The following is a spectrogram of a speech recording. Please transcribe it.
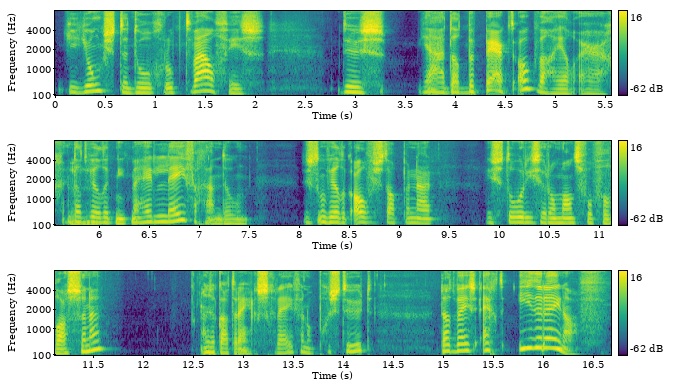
je jongste doelgroep 12 is. Dus ja, dat beperkt ook wel heel erg. En dat mhm. wilde ik niet mijn hele leven gaan doen. Dus toen wilde ik overstappen naar historische romans voor volwassenen. Dus ik had er een geschreven en opgestuurd. Dat wees echt iedereen af.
